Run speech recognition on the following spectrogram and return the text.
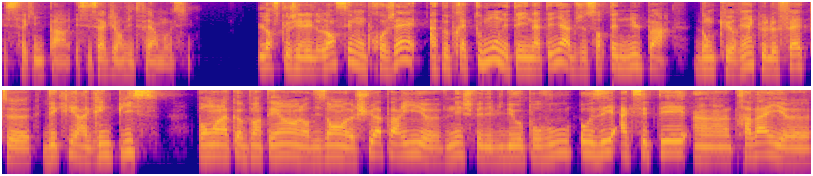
Et c'est ça qui me parle. Et c'est ça que j'ai envie de faire moi aussi. Lorsque j'ai lancé mon projet, à peu près tout le monde était inatteignable. Je sortais de nulle part. Donc rien que le fait d'écrire à Greenpeace pendant la COP 21 en leur disant euh, je suis à Paris, euh, venez, je fais des vidéos pour vous. Oser accepter un travail euh,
